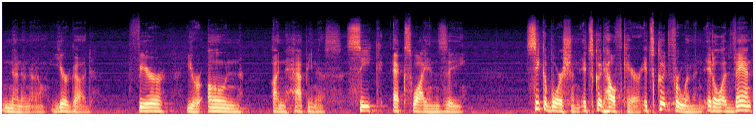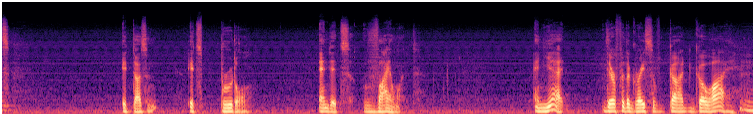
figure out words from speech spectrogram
no, no, no, no. You're God. Fear your own unhappiness. Seek X, Y, and Z. Seek abortion. It's good health care. It's good for women. It'll advance. It doesn't. It's brutal and it's violent. And yet, there for the grace of God go I. Mm-hmm.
